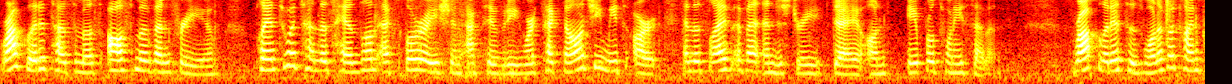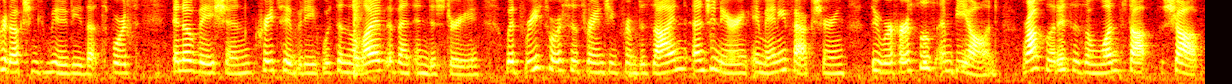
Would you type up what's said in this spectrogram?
Rock Lititz has the most awesome event for you. Plan to attend this hands-on exploration activity where technology meets art in this live event industry day on April 27th. Rock Lititz is one of a kind production community that supports innovation, creativity within the live event industry, with resources ranging from design, engineering, and manufacturing through rehearsals and beyond. Rock Lititz is a one-stop shop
